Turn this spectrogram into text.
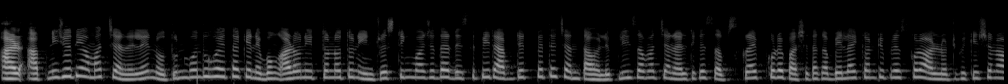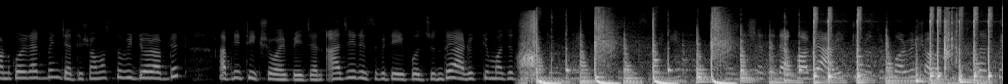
আর আপনি যদি আমার চ্যানেলে নতুন বন্ধু হয়ে থাকেন এবং আরও নিত্য নতুন ইন্টারেস্টিং মজাদার রেসিপির আপডেট পেতে চান, তাহলে প্লিজ আমার চ্যানেলটিকে সাবস্ক্রাইব করে পাশে থাকা বেল আইকনটি প্রেস করে অল নোটিফিকেশন অন করে রাখবেন, যাতে সমস্ত ভিডিওর আপডেট আপনি ঠিক সময় পেয়ে যান। আজ এই রেসিপিটি এই পর্যন্ত আরও একটি মজাদার রেসিপি নিয়ে সাথে দেখা হবে। আরও একটি নতুন পর্বে সবাই থাকবেন।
